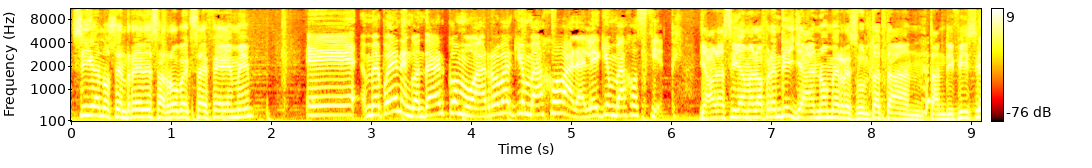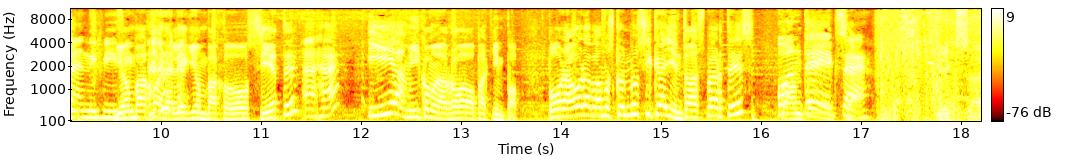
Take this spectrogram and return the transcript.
Síganos en redes, arroba XFM. Eh, me pueden encontrar como arroba guion bajo arale guion bajo 7. Y ahora sí ya me lo aprendí, ya no me resulta tan, tan difícil. Tan difícil. Guión bajo, arale, guion bajo 7. Ajá. Y a mí como arroba Opa King Pop. Por ahora vamos con música y en todas partes. Ponte exa. Exa. Exa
